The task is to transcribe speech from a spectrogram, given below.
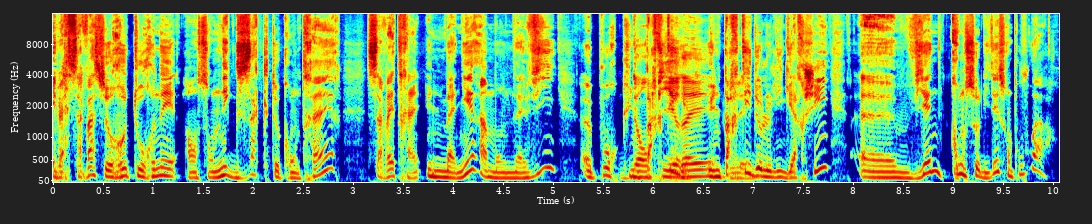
Eh ben, ça va se retourner en son exact contraire. Ça va être un- une manière, à mon avis, euh, pour qu'une partie, une partie les- de l'oligarchie euh, vienne consolider son pouvoir.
